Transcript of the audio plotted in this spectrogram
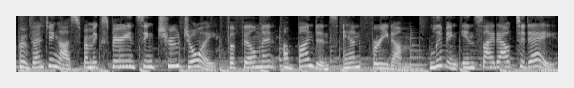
preventing us from experiencing true joy, fulfillment, abundance, and freedom. Living Inside Out today,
